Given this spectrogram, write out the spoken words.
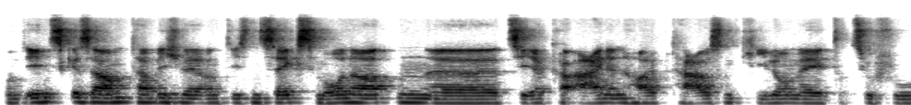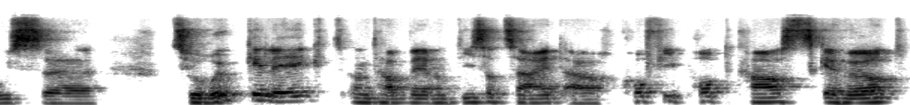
Und insgesamt habe ich während diesen sechs Monaten äh, circa eineinhalbtausend Kilometer zu Fuß äh, zurückgelegt und habe während dieser Zeit auch Coffee-Podcasts gehört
